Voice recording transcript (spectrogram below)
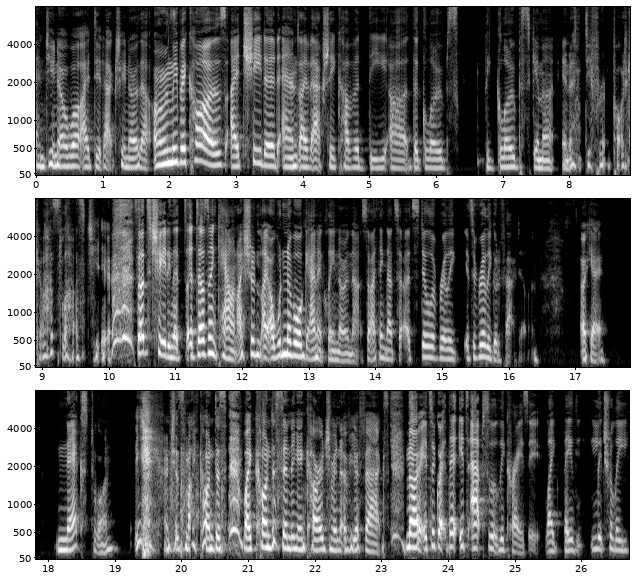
And you know what? I did actually know that only because I cheated and I've actually covered the uh, the globes the globe skimmer in a different podcast last year. So that's cheating. That, that doesn't count. I shouldn't like I wouldn't have organically known that. So I think that's it's still a really it's a really good fact, Ellen. Okay. Next one yeah, just my condes- my condescending encouragement of your facts. No, it's a great. It's absolutely crazy. Like they literally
